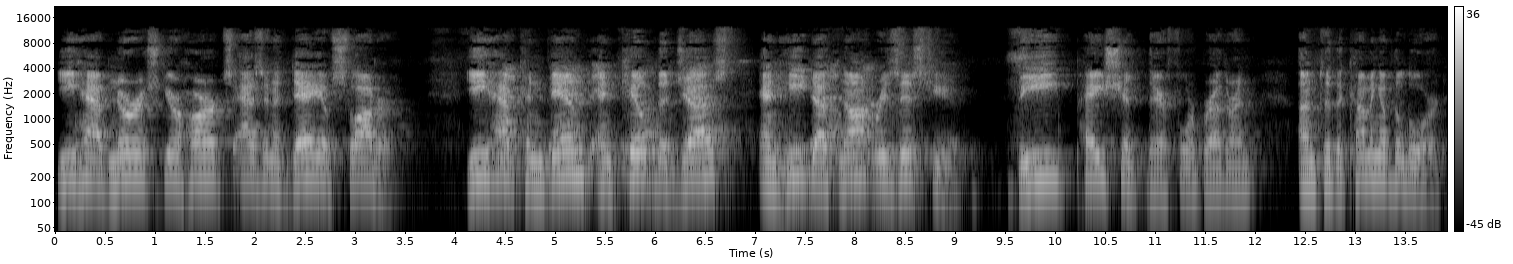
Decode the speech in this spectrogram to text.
Ye have nourished your hearts as in a day of slaughter. Ye have condemned and killed the just, and he doth not resist you. Be patient, therefore, brethren, unto the coming of the Lord.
